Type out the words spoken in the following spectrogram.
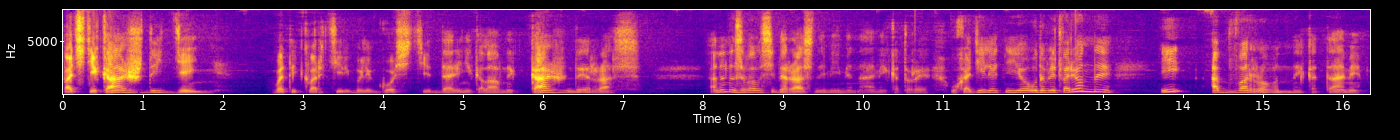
Почти каждый день в этой квартире были гости Дарьи Николаевны. Каждый раз она называла себя разными именами, которые уходили от нее удовлетворенные и обворованные котами –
